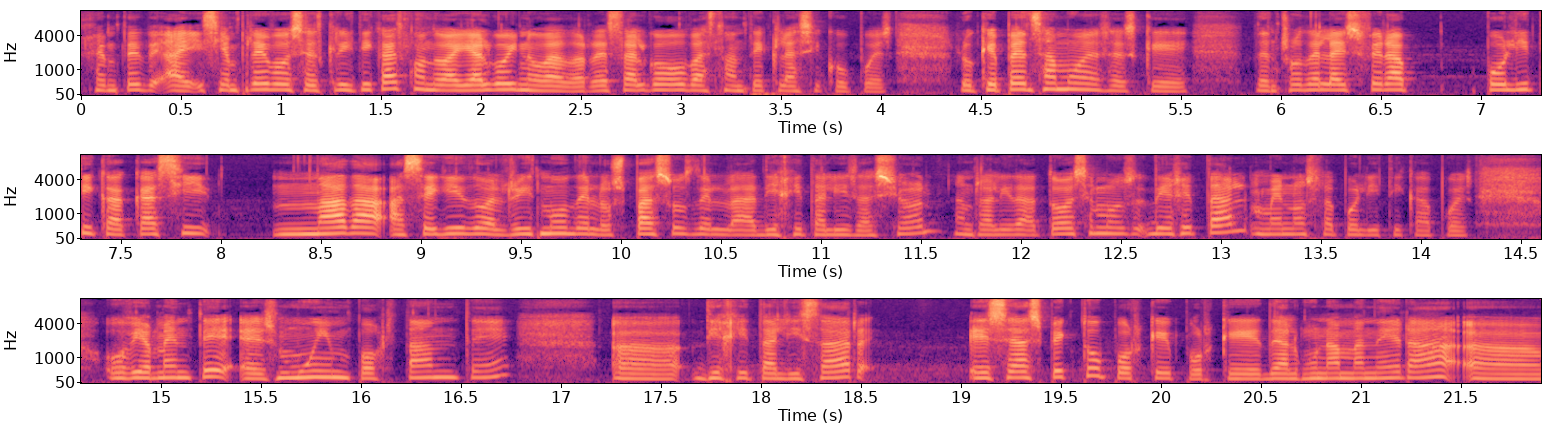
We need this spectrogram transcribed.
gente, hay siempre voces críticas cuando hay algo innovador, es algo bastante clásico. Pues lo que pensamos es que dentro de la esfera política casi nada ha seguido el ritmo de los pasos de la digitalización. En realidad, todo hacemos digital menos la política. Pues obviamente es muy importante uh, digitalizar ese aspecto, ¿por qué? Porque de alguna manera,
